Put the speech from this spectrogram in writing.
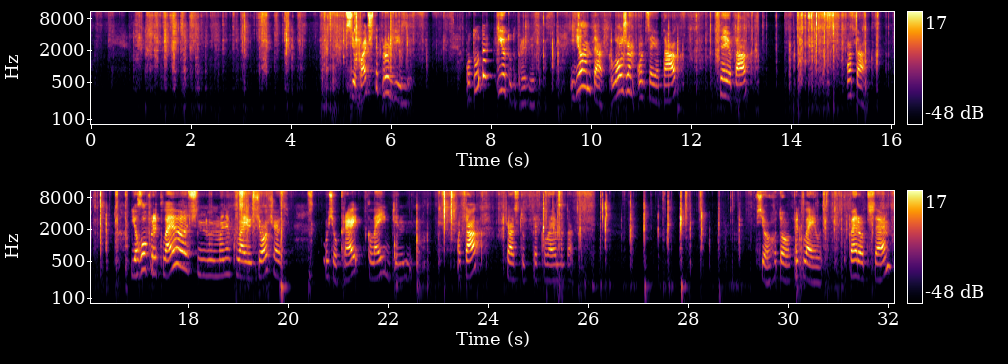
Все, бачите, прорізи. Отут і отут прорізи. І робимо так. Ложимо оцей отак, цей отак, отак. Його приклею, ну, у мене клею все, зараз. Ось о, клей, клей, блін. Отак. Зараз тут приклеїмо так. Все, готово, приклеїли. Тепер оце.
